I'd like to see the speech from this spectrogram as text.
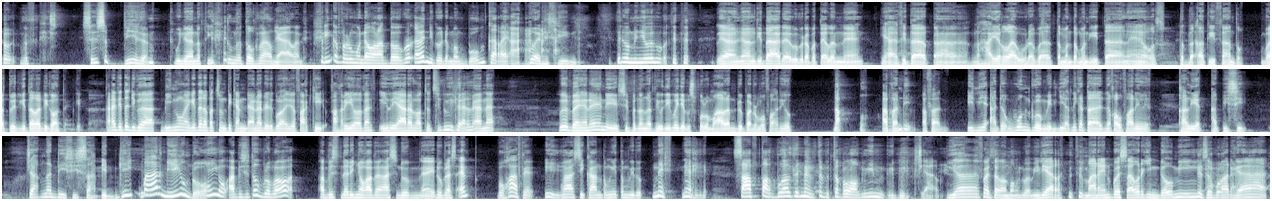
saya sedih ya. Punya anak itu nggak tahu kenapa. Jalan. Ini nggak perlu ngundang orang tua gue kalian juga udah membongkar ya. Gue di sini. Itu menyuruh ya kan kita ada beberapa talentnya ya. Kita uh, nge-hire lah beberapa teman-teman kita eh, terdekat kita untuk bantuin kita lah di konten. Kita. Karena kita juga bingung ya kita dapat suntikan dana dari keluarga Fakri Fakrio kan miliaran waktu itu kan. Karena gue bayangannya nih si pendengar tiba-tiba jam 10 malam di depan rumah Fario nah oh, apa nih. Apa ini ada uang 2 miliar nih kata nyokap Fario ya. Kalian habisin jangan disisain. Gimana? Bingung dong. Ayo, abis itu belum lama abis dari nyokap yang ngasih Eh. 12 m bokap ya ngasih kantong hitam gitu. Nih nih sampah buang tenang itu terlongin siap ya pas ngomong 2 miliar? Kemarin gue sahur indomie sekeluarga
